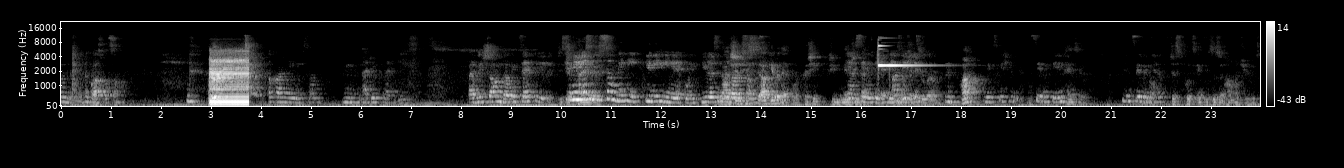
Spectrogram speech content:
Oh no. A gospel song. A car name is song. Mm, I do like these. But which song though? Exactly. She said Shouldn't you listen to so many? You need to give me that point. You listen No, to a lot of songs. I'll give her that one because she, she Yeah, mentioned that. 17. Next question to her. Huh? Next question. 17. Ten zero. 10, 7, No, yeah. just puts emphasis on how much you use.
